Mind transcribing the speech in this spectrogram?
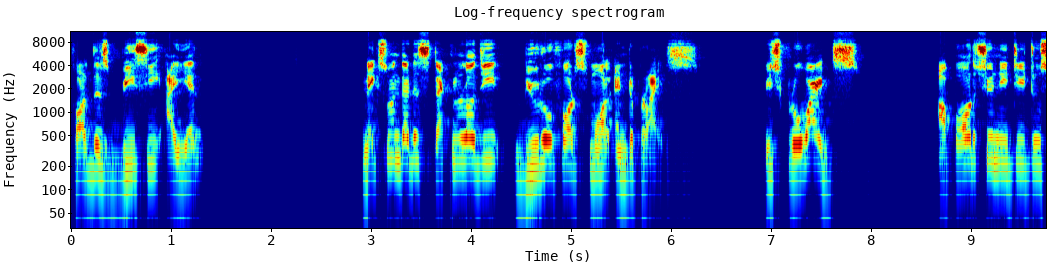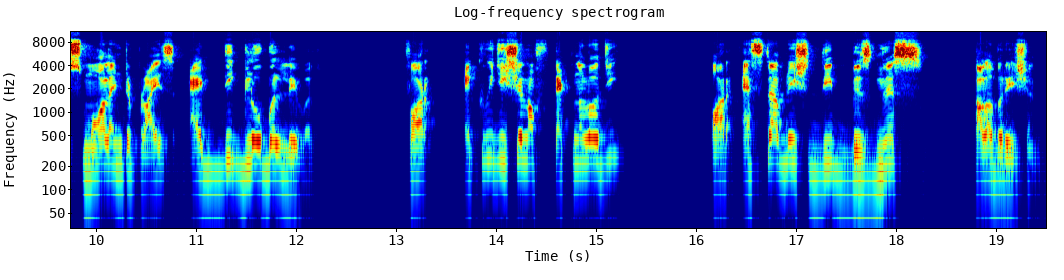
for this BCIL Next one that is Technology Bureau for Small Enterprise, which provides opportunity to small enterprise at the global level for acquisition of technology or establish the business collaboration.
